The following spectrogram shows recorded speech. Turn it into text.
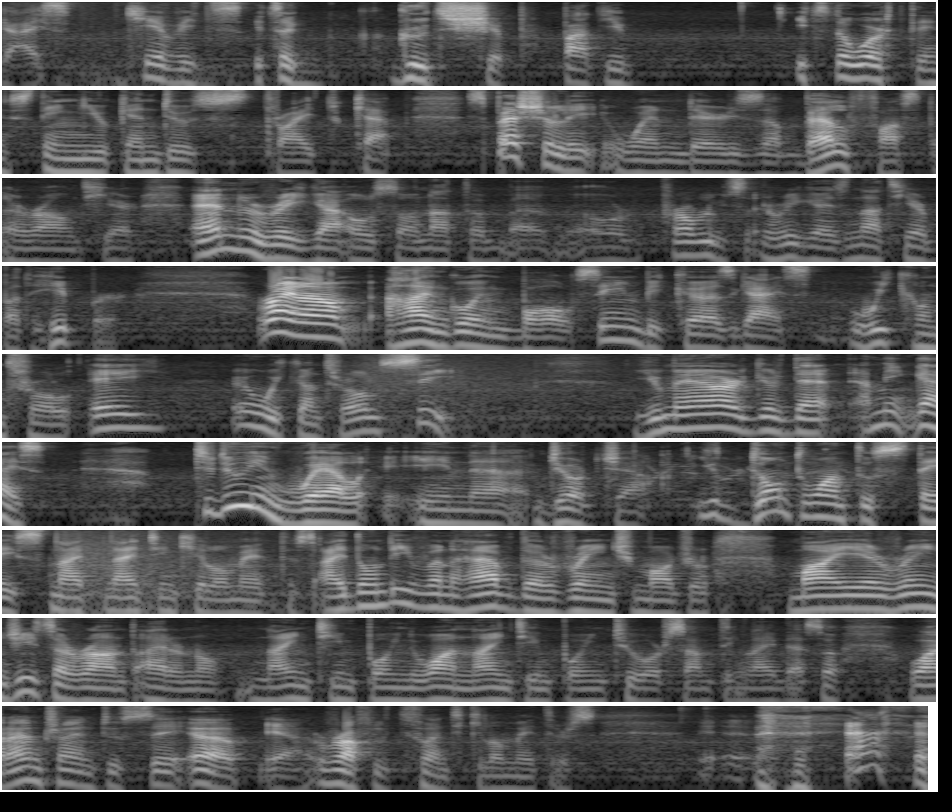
guys Kiev it's it's a good ship but you it's the worst thing you can do try to cap especially when there is a Belfast around here. And Riga also not a uh, or probably Riga is not here but Hipper right now I'm going balls in because guys we control A and we control C. You may argue that I mean guys to doing well in uh, Georgia, you don't want to stay snipe 19 kilometers. I don't even have the range module. My uh, range is around, I don't know, 19.1, 19.2 or something like that. So what I'm trying to say, uh, yeah, roughly 20 kilometers.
